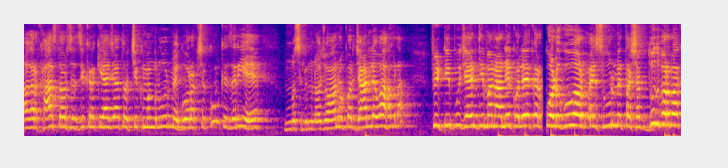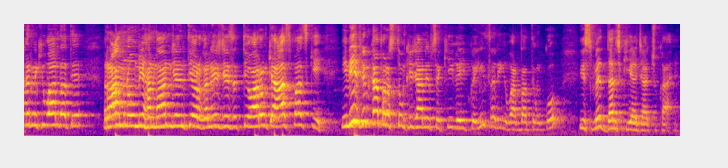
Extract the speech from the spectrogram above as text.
अगर खास तौर से ज़िक्र किया जाए तो चिकमंगलूर में गोरक्षकों के ज़रिए मुस्लिम नौजवानों पर जानलेवा हमला फिर टीपू जयंती मनाने को लेकर कोडगू और मैसूर में तशद बर्बा करने की वारदात रामनवमी, हनुमान जयंती और गणेश जैसे त्योहारों के आसपास की इन्हीं फिरका परस्तों की जानब से की गई कई सारी वारदातों को इसमें दर्ज किया जा चुका है।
